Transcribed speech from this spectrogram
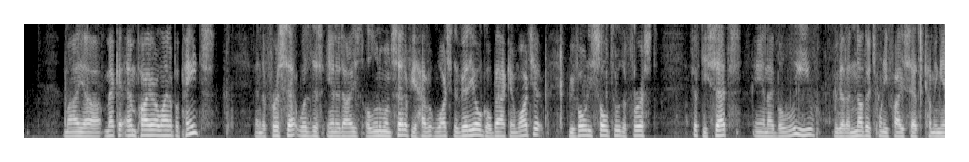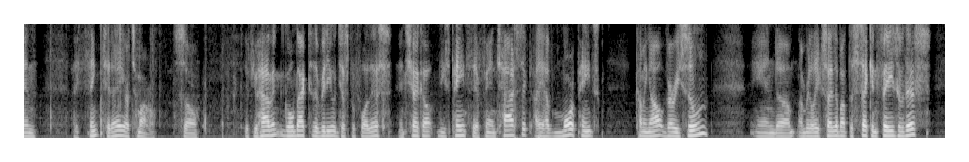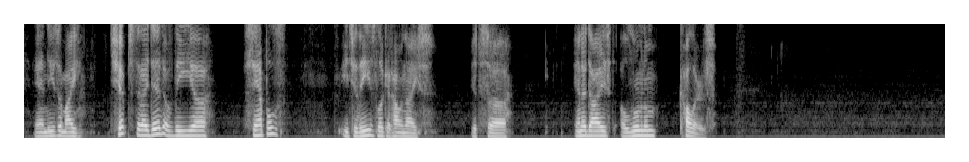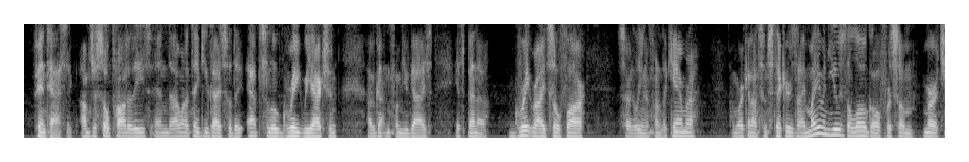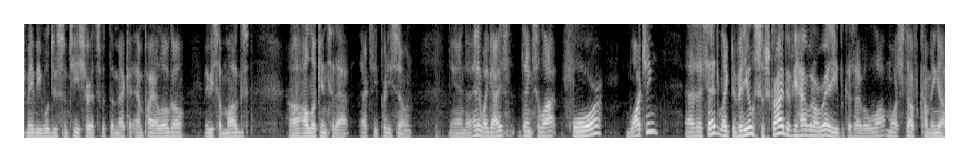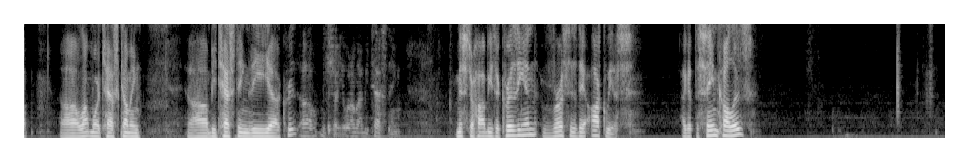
My uh, Mecha Empire lineup of paints. And the first set was this anodized aluminum set. If you haven't watched the video, go back and watch it. We've already sold through the first 50 sets. And I believe we got another 25 sets coming in, I think today or tomorrow. So if you haven't, go back to the video just before this and check out these paints. They're fantastic. I have more paints coming out very soon. And um, I'm really excited about the second phase of this. And these are my chips that I did of the uh, samples. Each of these, look at how nice. It's uh, anodized aluminum colors. Fantastic. I'm just so proud of these. And I want to thank you guys for the absolute great reaction I've gotten from you guys. It's been a great ride so far. Sorry to lean in front of the camera. I'm working on some stickers. And I might even use the logo for some merch. Maybe we'll do some t-shirts with the Mecha Empire logo. Maybe some mugs. Uh, I'll look into that actually pretty soon. And uh, anyway, guys, thanks a lot for watching. As I said, like the video, subscribe if you haven't already because I have a lot more stuff coming up. Uh, a lot more tests coming. Uh, I'll be testing the... Uh, uh, let me show you what I'm going to be testing. Mr. Hobby's Acrysion versus the Aqueous. I got the same colors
